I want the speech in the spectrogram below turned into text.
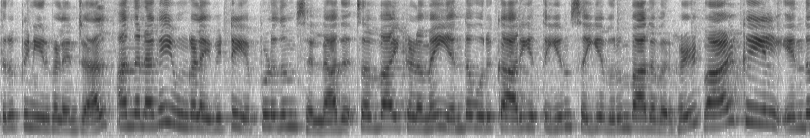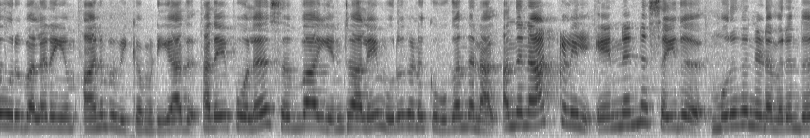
திருப்பினீர்கள் என்றால் அந்த நகை உங்களை விட்டு எப்பொழுதும் செல்லாது. செவ்வாய்க்கிழமை எந்த ஒரு காரியத்தையும் செய்ய விரும்பாதவர்கள் வாழ்க்கையில் எந்த ஒரு பலனையும் அனுபவிக்க முடியாது. அதே போல செவ்வாய் என்றாலே முருகனுக்கு உகந்த நாள். அந்த நாட்களில் என்னென்ன செய்து முருகனிடமிருந்து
